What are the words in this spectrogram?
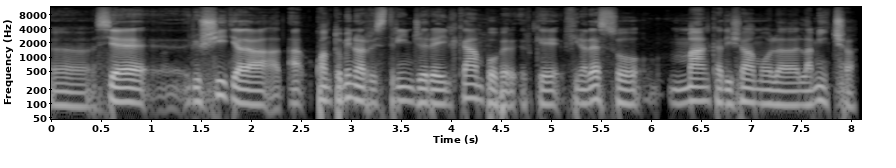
eh, si è eh, riusciti a, a, quantomeno a restringere il campo perché fino adesso manca diciamo, la, la miccia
